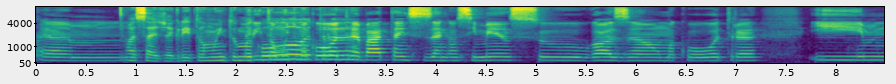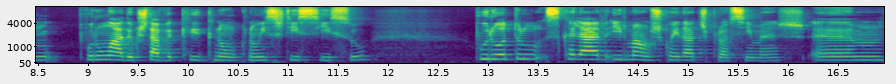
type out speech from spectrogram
Ahm, Ou seja, gritam muito uma gritam com a muito outra. uma com a outra, batem-se, zangam-se imenso, gozam uma com a outra. E hum, por um lado eu gostava que, que, não, que não existisse isso, por outro, se calhar irmãos com idades próximas hum,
